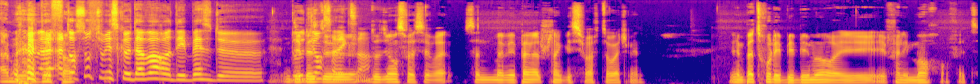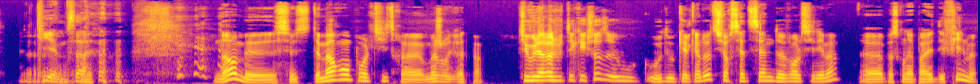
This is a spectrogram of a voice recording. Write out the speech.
Attention, tu risques d'avoir des baisses de d'audience avec ça. D'audience, ouais, c'est vrai. Ça m'avait pas mal flingué sur After Watchmen. Il aime pas trop les bébés morts et enfin les morts en fait. Qui aime ça non, mais c'était marrant pour le titre. Euh, moi, je regrette pas. Tu voulais rajouter quelque chose ou, ou, quelqu'un d'autre sur cette scène devant le cinéma? Euh, Parce qu'on a parlé des films.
